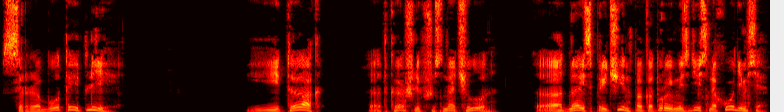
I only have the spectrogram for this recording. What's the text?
Сработает ли? Итак, откашлившись, начал он, одна из причин, по которой мы здесь находимся,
